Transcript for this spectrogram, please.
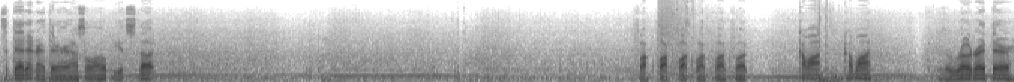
It's a dead end right there, asshole. I hope you get stuck. Fuck, fuck, fuck, fuck, fuck, fuck. Come on, come on. There's a road right there.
